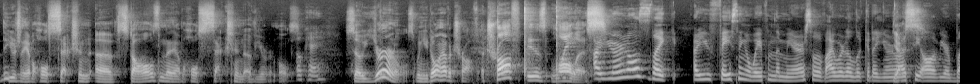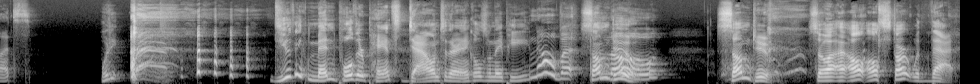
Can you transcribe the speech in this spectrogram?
they usually have a whole section of stalls, and they have a whole section of urinals. Okay. So urinals, when you don't have a trough, a trough is lawless. Wait, are urinals like? Are you facing away from the mirror? So if I were to look at a urinal, I Yes. see all of your butts. What do you? do you think men pull their pants down to their ankles when they pee? No, but Some do. Some do. so I, I'll I'll start with that.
